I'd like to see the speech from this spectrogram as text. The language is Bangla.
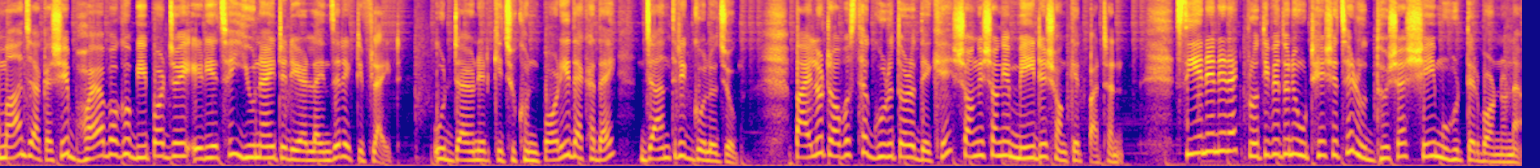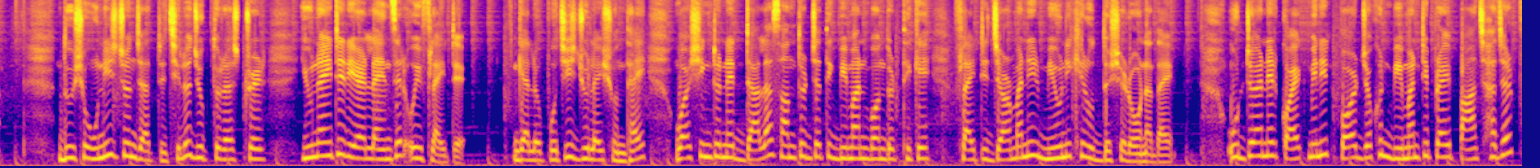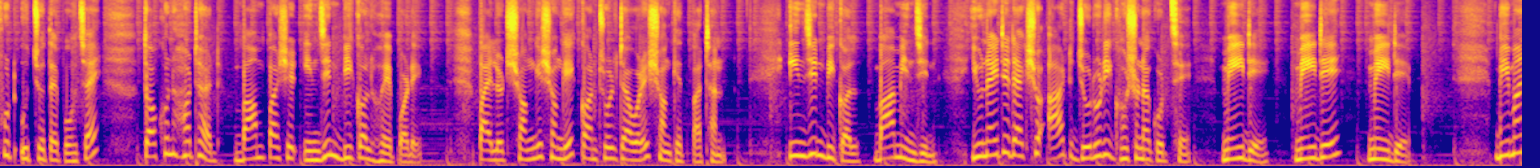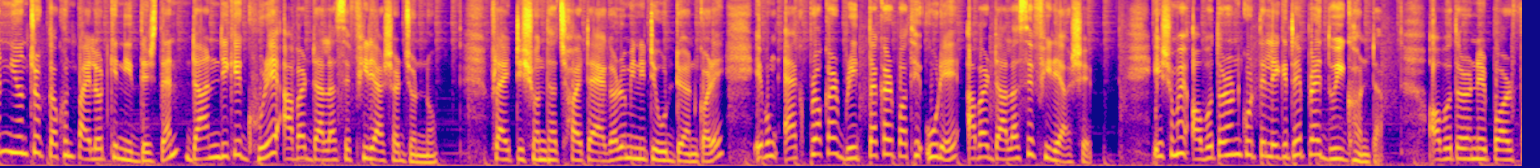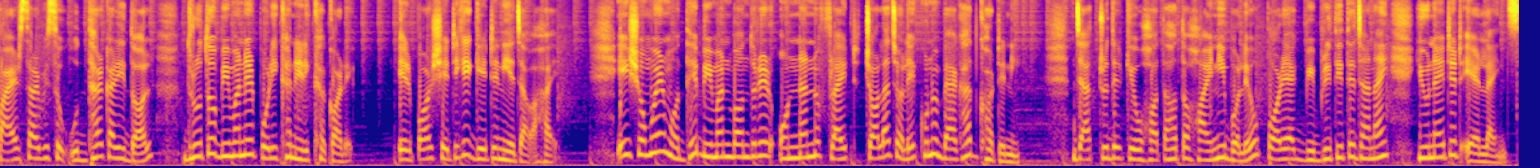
মাঝ আকাশে ভয়াবহ বিপর্যয়ে এড়িয়েছে ইউনাইটেড এয়ারলাইন্সের একটি ফ্লাইট। উড্ডয়নের কিছুক্ষণ পরই দেখা দেয় যান্ত্রিক গোলযোগ। পাইলট অবস্থা গুরুতর দেখে সঙ্গে সঙ্গে মেইডে সংকেত পাঠান। সিএনএনের এক প্রতিবেদনে উঠে এসেছে রুদ্ধশ্বাস সেই মুহূর্তের বর্ণনা। দুশো জন যাত্রী ছিল যুক্তরাষ্ট্রের ইউনাইটেড এয়ারলাইন্সের ওই ফ্লাইটে। গেল পঁচিশ জুলাই সন্ধ্যায় ওয়াশিংটনের ডালাস আন্তর্জাতিক বিমানবন্দর থেকে ফ্লাইটটি জার্মানির মিউনিখের উদ্দেশ্যে রওনা দেয়। উড্ডয়নের কয়েক মিনিট পর যখন বিমানটি প্রায় পাঁচ হাজার ফুট উচ্চতায় পৌঁছায়, তখন হঠাৎ বাম পাশের ইঞ্জিন বিকল হয়ে পড়ে। পাইলট সঙ্গে সঙ্গে কন্ট্রোল টাওয়ারে সংকেত পাঠান। ইঞ্জিন বিকল, বাম ইঞ্জিন। ইউনাইটেড একশো আট জরুরি ঘোষণা করছে, মেইডে মেইডে মেইডে। বিমান নিয়ন্ত্রক তখন পাইলটকে নির্দেশ দেন ডান দিকে ঘুরে আবার ডালাসে ফিরে আসার জন্য। ফ্লাইটটি সন্ধ্যা ছয়টা এগারো মিনিটে উড্ডয়ন করে এবং এক প্রকার বৃত্তাকার পথে উড়ে আবার ডালাসে ফিরে আসে। এ সময় অবতরণ করতে লেগে যায় প্রায় দুই ঘণ্টা। অবতরণের পর ফায়ার সার্ভিস ও উদ্ধারকারী দল দ্রুত বিমানের পরীক্ষা নিরীক্ষা করে। এরপর সেটিকে গেটে নিয়ে যাওয়া হয়। এই সময়ের মধ্যে বিমানবন্দরের অন্যান্য ফ্লাইট চলাচলে কোনো ব্যাঘাত ঘটেনি। যাত্রীদের কেউ হতাহত হয়নি বলেও পরে এক বিবৃতিতে জানায় ইউনাইটেড এয়ারলাইন্স।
